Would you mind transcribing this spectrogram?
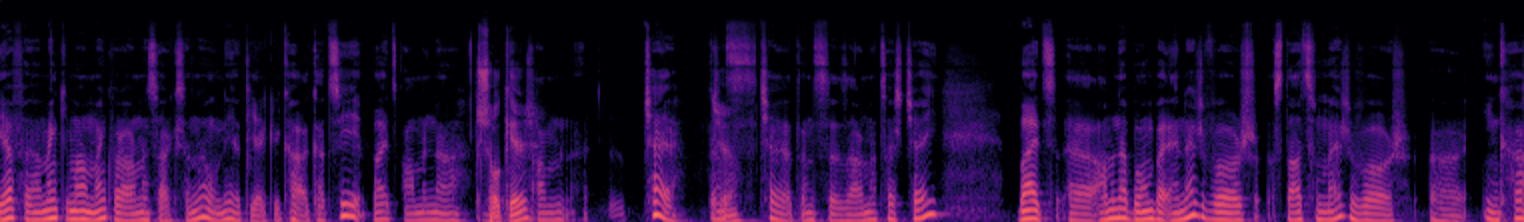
Եվ մենք իմանում ենք, որ Արմեն Սարգսյանը ունի այդ երկրի քաղաքացի, բայց ամենա Շոկեր։ չէ, տենց չէ, տենց զարմացած չէի, բայց ամենաբոմբը այն էր, որ ստացվում էր, որ ինքը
